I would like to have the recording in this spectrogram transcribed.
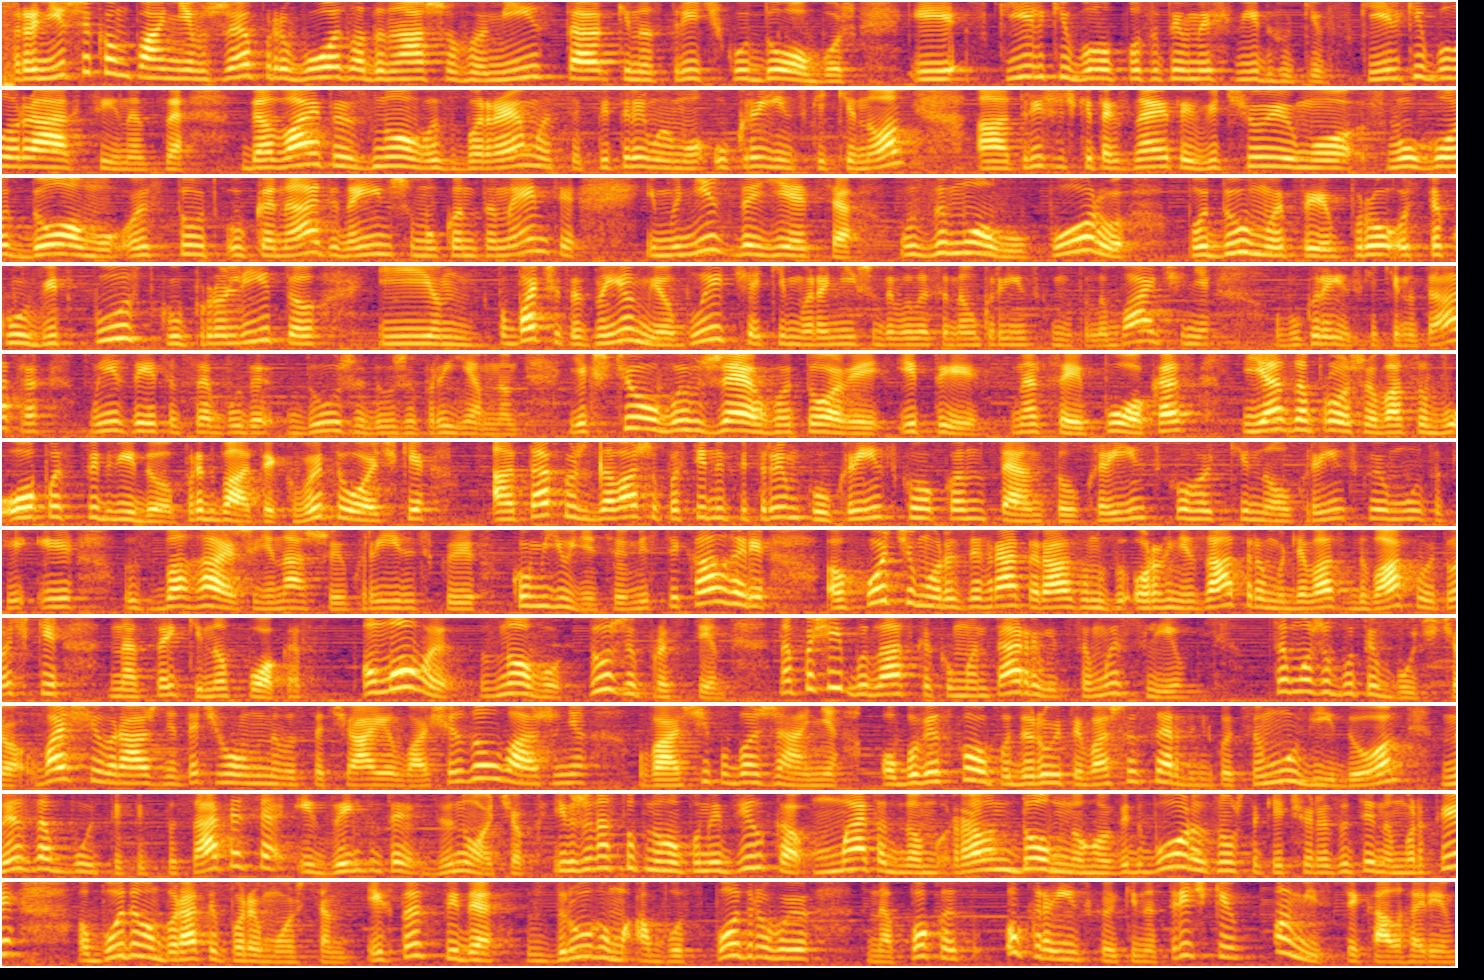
Раніше компанія вже привозила до нашого міста кінострічку Довбуш. І скільки було позитивних відгуків, скільки було реакцій на це. Давайте знову зберемося, підтримуємо українське кіно. А трішечки, так знаєте, відчуємо свого дому ось тут у Канаді, на іншому континенті. І мені здається, у зимову пору подумати про ось таку відпустку, про літо і побачити знайомі обличчя, які ми раніше дивилися на українському телебаченні, в українських кінотеатрах. Мені здається, це буде дуже дуже приємно. Якщо ви вже готові іти на цей показ, я запрошую вас в опис під відео придбати квиточки. А також за вашу постійну підтримку українського контенту, українського кіно, української музики і збагачення нашої української ком'юніті у місті Калгарі. Хочемо розіграти разом з організаторами для вас два квиточки на цей кінопоказ. Умови знову дуже прості. Напишіть, будь ласка, коментар від семи слів. Це може бути будь-що. Ваші враження, те, чого вам не вистачає, ваші зауваження, ваші побажання. Обов'язково подаруйте ваше серденько цьому відео. Не забудьте підписатися і дзинькнути дзвіночок. І вже наступного понеділка методом рандомного відбору, знову ж таки через оці номерки, будемо обирати переможця. І хтось піде з другом або з подругою на показ української кінострічки у місті Калгарі.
